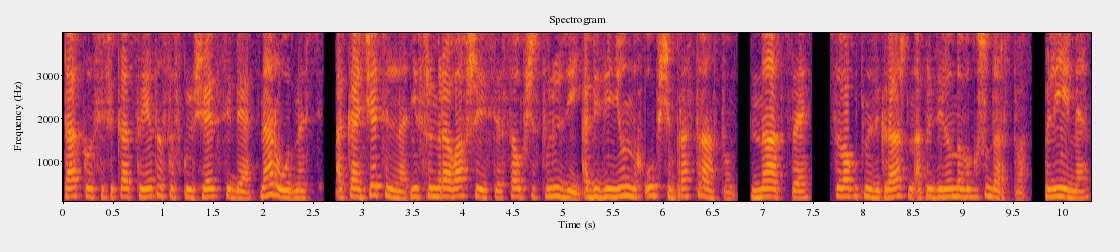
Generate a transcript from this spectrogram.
Так, классификация этноса включает в себя народность, окончательно не сформировавшееся сообщество людей, объединенных общим пространством, нация, совокупность граждан определенного государства, племя,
